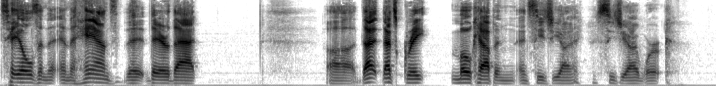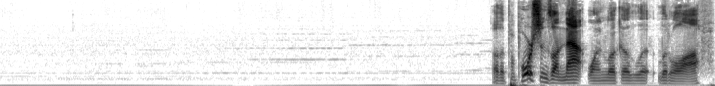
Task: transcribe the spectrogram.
tails and the and the hands that there that uh, that that's great mocap and, and CGI CGI work. Well, the proportions on that one look a li- little off.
